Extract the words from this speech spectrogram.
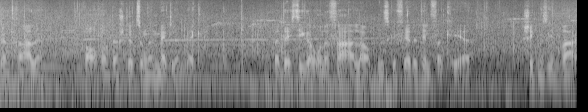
Zentrale. Brauche Unterstützung in Mecklenbeck. Verdächtiger ohne Fahrerlaubnis gefährdet den Verkehr. Schicken Sie einen Wagen.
